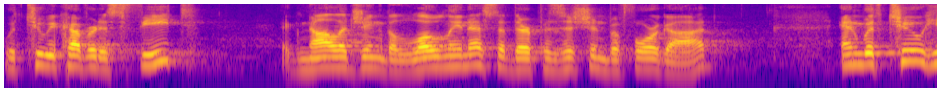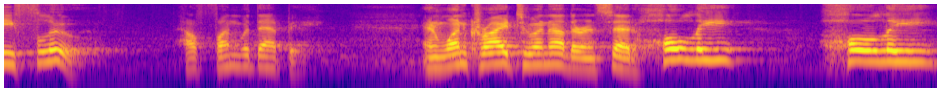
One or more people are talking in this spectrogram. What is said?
With two, he covered his feet, acknowledging the lowliness of their position before God. And with two, he flew. How fun would that be? And one cried to another and said, Holy, holy,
